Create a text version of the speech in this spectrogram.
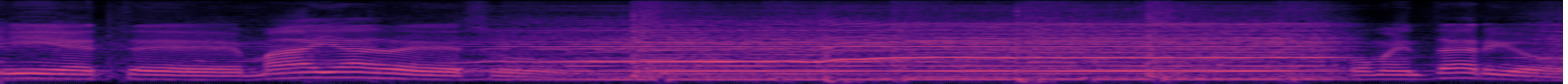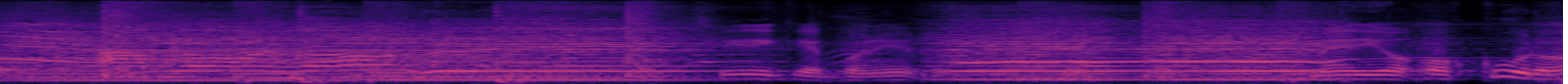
Y este, Maya de su comentario. Sí, que poner medio oscuro.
